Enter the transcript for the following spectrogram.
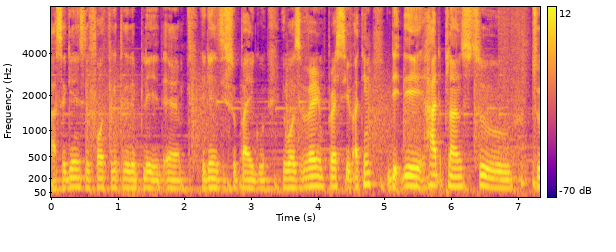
as against the 4 3 3 they played um, against the Super Eagles, it was very impressive. I think they, they had plans to to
